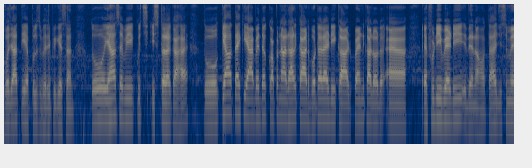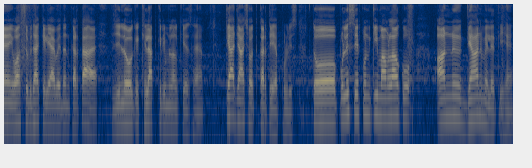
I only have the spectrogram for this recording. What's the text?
हो जाती है पुलिस वेरिफिकेशन। तो यहाँ से भी कुछ इस तरह का है। तो क्या होता है कि आवेदक को अपना Aadhaar card, voter ID card, PAN card और एफ़ डी देना होता है, जिसमें वह सुविधा के लिए आवेदन करता है, जिन लोगों के खिलाफ क्रिमिनल केस है। क्या जाँच करती है पुलिस? तो पुलिस सिर्फ़ उनकी मामलों को अनज्ञान में लेती है।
